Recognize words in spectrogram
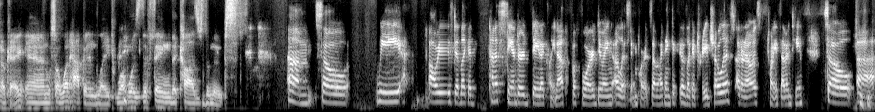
Okay. And so what happened? Like, what was the thing that caused the moops? Um, so we always did like a kind of standard data cleanup before doing a list import. So I think it was like a trade show list. I don't know, it was 2017. So uh,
